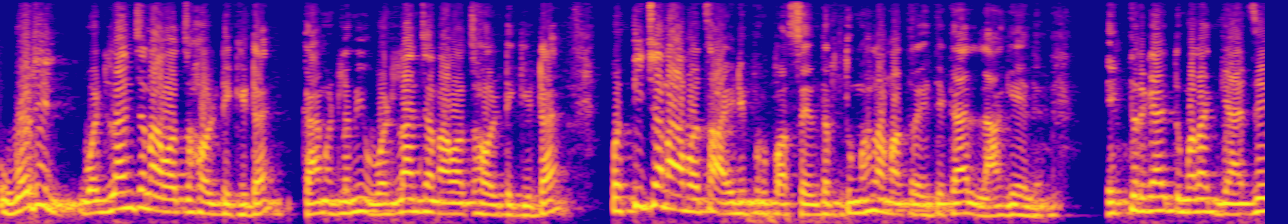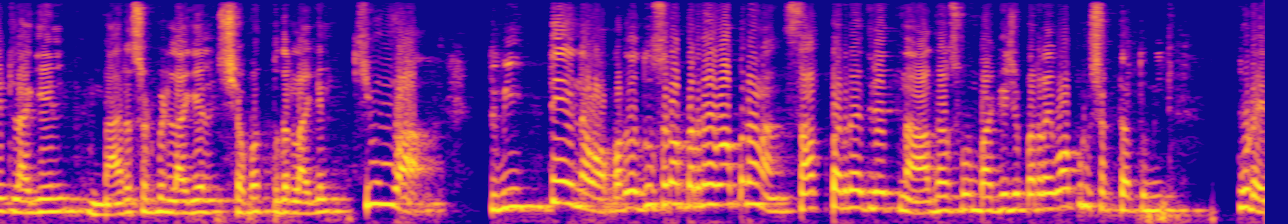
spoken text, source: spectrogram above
वडील वडिलांच्या नावाचं हॉल तिकीट आहे. काय म्हटलं मी? वडिलांच्या नावाचं हॉल तिकीट आहे. पतीच्या नावाचा आयडी प्रूफ असेल तर तुम्हाला मात्र इथे काय लागेल? एकतर काय तुम्हाला गॅझेट लागेल मॅरेज सर्टिफिकेट लागेल शपथपत्र लागेल किंवा तुम्ही ते न वापरता दुसरा पर्याय वापरा ना. सात पर्याय दिलेत ना. आधार सोडून बाकीचे पर्याय वापरू शकता तुम्ही. पुढे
